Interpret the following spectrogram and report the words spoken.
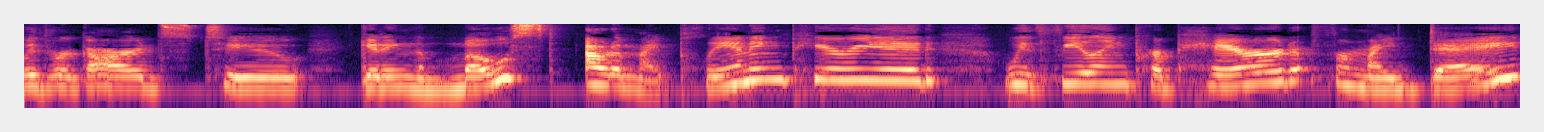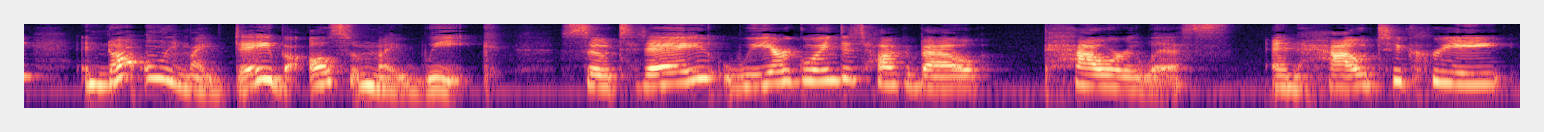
with regards to getting the most out of my planning period, with feeling prepared for my day, and not only my day, but also my week. So, today we are going to talk about power lists and how to create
